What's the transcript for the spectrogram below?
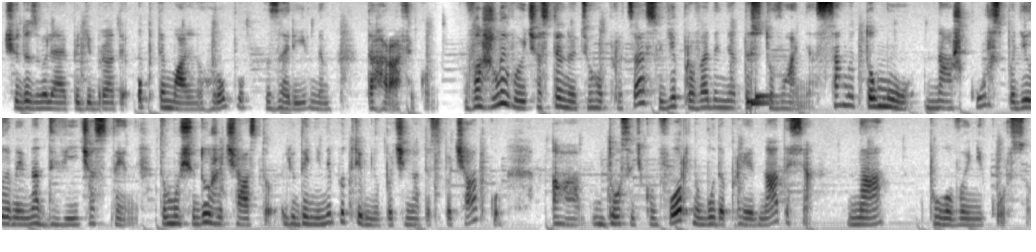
що дозволяє підібрати оптимальну групу за рівнем та графіком. Важливою частиною цього процесу є проведення тестування. Саме тому наш курс поділений на дві частини, тому що дуже часто людині не потрібно починати спочатку, а досить комфортно буде приєднатися на половині курсу.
